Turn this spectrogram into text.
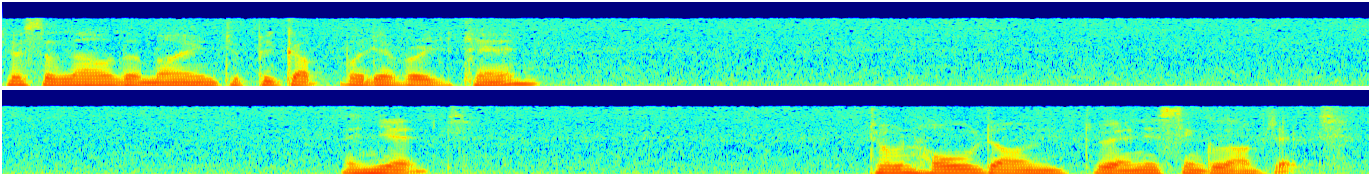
Just allow the mind to pick up whatever it can. And yet, don't hold on to any single object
